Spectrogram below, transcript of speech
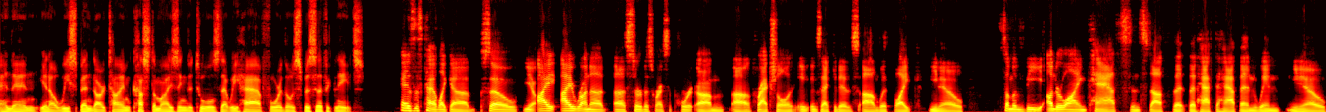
and then you know we spend our time customizing the tools that we have for those specific needs as this kind of like a so you know I I run a, a service where I support um uh fractional executives um with like you know some of the underlying tasks and stuff that that have to happen when you know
